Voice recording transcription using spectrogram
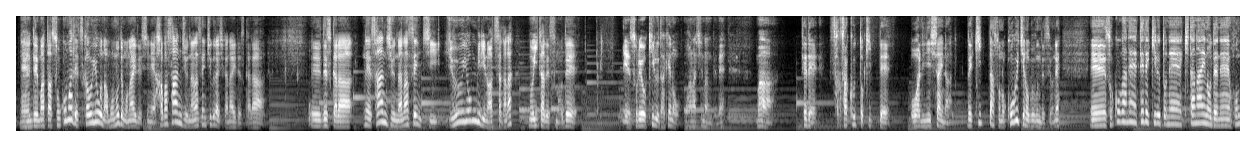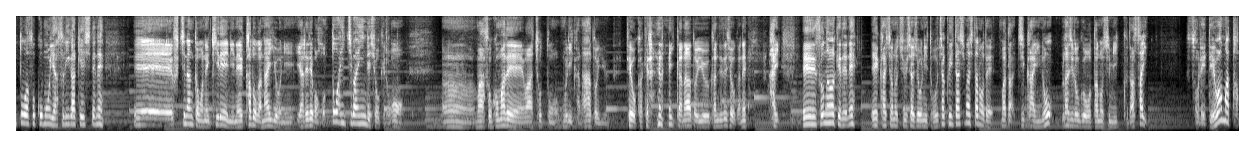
ね。で、またそこまで使うようなものでもないですしね、幅37センチぐらいしかないですから、えー、ですから、ね、37センチ14ミリの厚さかなの板ですので、えー、それを切るだけのお話なんでね。まあ、手でサクサクっと切って終わりにしたいなと。で、切ったその小口の部分ですよね。えー、そこがね、手で切るとね、汚いのでね、本当はそこもヤスリがけしてね、えー、縁なんかもね、綺麗にね、角がないようにやれれば本当は一番いいんでしょうけども、うん、まあそこまではちょっと無理かなという、手をかけられないかなという感じでしょうかね。はい。えー、そんなわけでね、会社の駐車場に到着いたしましたので、また次回のラジログをお楽しみください。それではまた。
